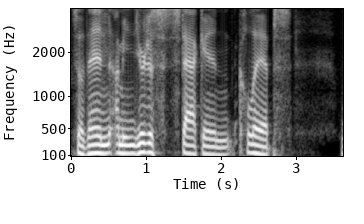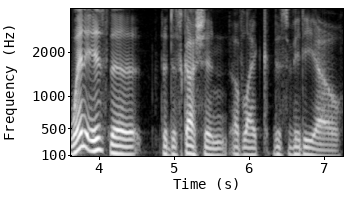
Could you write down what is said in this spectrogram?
So then, I mean, you're just stacking clips. When is the the discussion of like this video?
